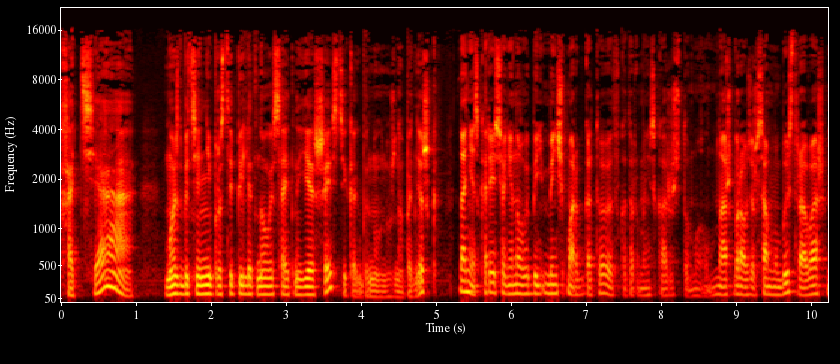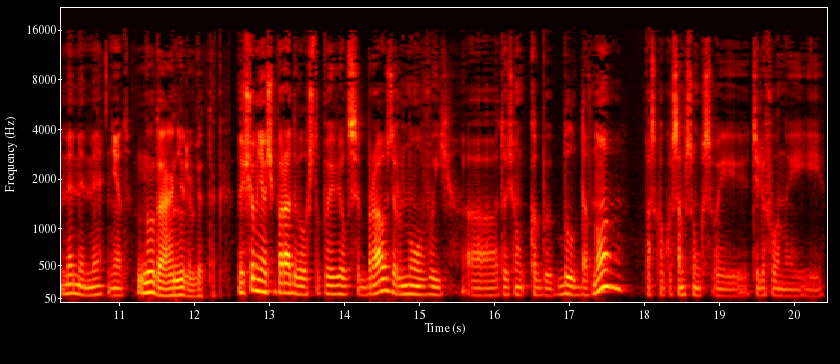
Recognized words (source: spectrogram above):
Хотя, Может быть, они просто пилят новый сайт на ES6, и как бы, ну, нужна поддержка? Да нет, скорее всего, они новый бенчмарк готовят, в котором они скажут, что, мол, наш браузер самый быстрый, а ваш ме-ме-ме нет. Ну да, они любят так. Но еще меня очень порадовало, что появился браузер новый, а, то есть он как бы был давно, поскольку Samsung свои телефоны и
